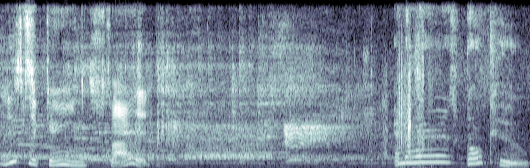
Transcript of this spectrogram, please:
This is getting excited. And where is Goku?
